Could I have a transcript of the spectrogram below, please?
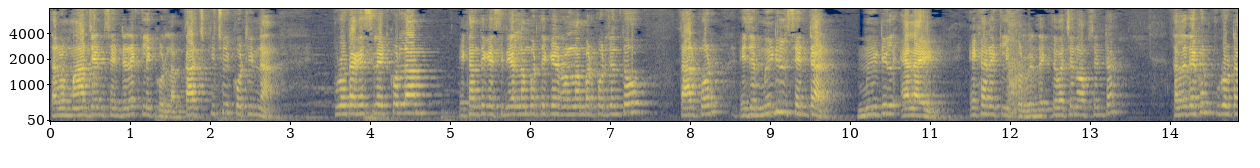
তারপর মার্জ অ্যান্ড সেন্টারে ক্লিক করলাম। কাজ কিছুই কঠিন না। পুরোটাকে সিলেক্ট করলাম, এখান থেকে সিরিয়াল নাম্বার থেকে রোল নাম্বার পর্যন্ত। তারপর এই যে মিডিল সেন্টার মিডিল অ্যালাইন এখানে ক্লিক করবেন। দেখতে পাচ্ছেন অপশনটা তাহলে দেখুন, পুরোটা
